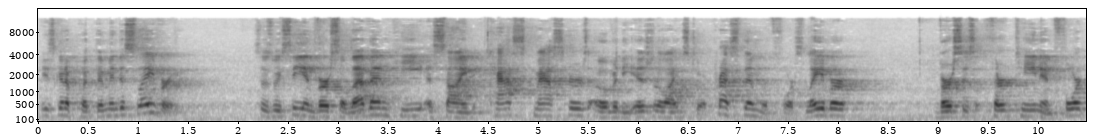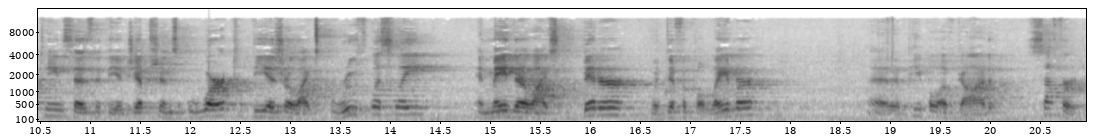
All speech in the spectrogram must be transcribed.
He's going to put them into slavery. So, as we see in verse 11, he assigned taskmasters over the Israelites to oppress them with forced labor. Verses 13 and 14 says that the Egyptians worked the Israelites ruthlessly and made their lives bitter with difficult labor. Uh, the people of God suffered.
